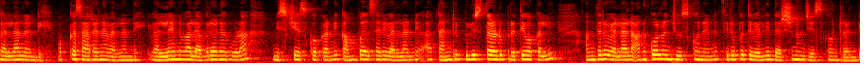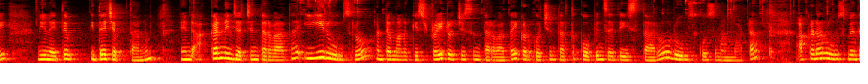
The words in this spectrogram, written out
వెళ్ళాలండి. ఒక్కసారైనా వెళ్ళండి. వెళ్ళని వాళ్ళు ఎవరైనా కూడా మిస్ చేసుకోకండి. కంపల్సరీ వెళ్ళండి. ఆ తండ్రి పిలుస్తాడు ప్రతి ఒక్కరిని అందరూ వెళ్ళాలి. అనుకూలం చూసుకొని అయినా తిరుపతి వెళ్ళి దర్శనం చేసుకొని రండి. నేనైతే ఇదే చెప్తాను. అండ్ అక్కడి నుంచి వచ్చిన తర్వాత ఈ రూమ్స్లో అంటే మనకి స్ట్రైట్ వచ్చేసిన తర్వాత ఇక్కడికి వచ్చిన తర్వాత కోపిన్స్ అయితే ఇస్తారు రూమ్స్ కోసం అనమాట అక్కడ రూమ్స్ మీద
